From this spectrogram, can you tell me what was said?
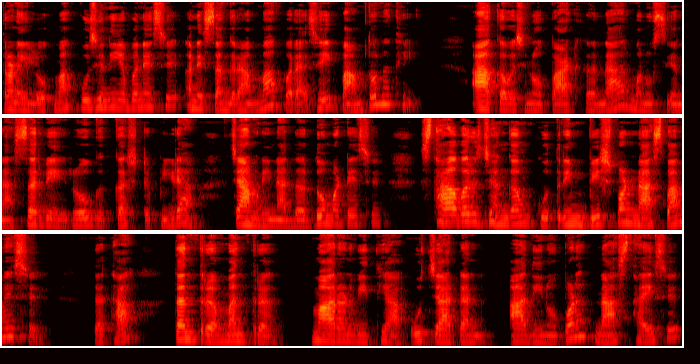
ત્રણેય લોકમાં પૂજનીય બને છે અને સંગ્રામમાં પરાજય પામતો નથી. આ કવચનો પાઠ કરનાર મનુષ્યના સર્વે રોગ, કષ્ટ, પીડા, ચામડીના દર્દો મટે છે. સ્થાવર, જંગમ, કૃત્રિમ વિષ પણ નાશ પામે છે. તથા તંત્ર, મંત્ર, મારણ, વિદ્યા, ઉચ્ચાટન આદિનો પણ નાશ થાય છે.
